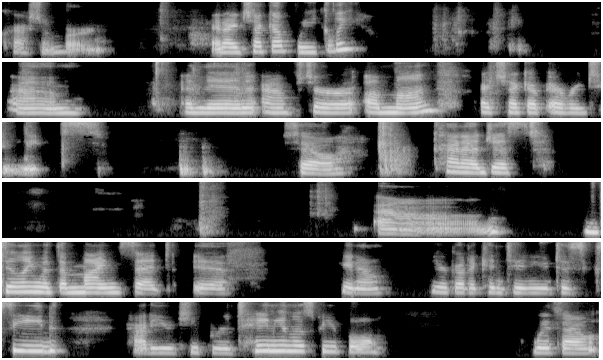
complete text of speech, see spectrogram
crash and burn. And i check up weekly um, and then after a month, I check up every two weeks. So kind of just um, dealing with the mindset if, you know, you're going to continue to succeed. How do you keep retaining those people without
